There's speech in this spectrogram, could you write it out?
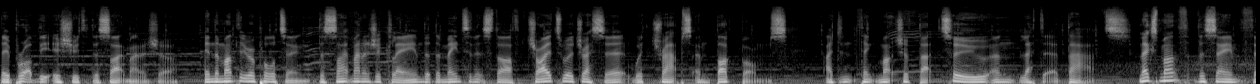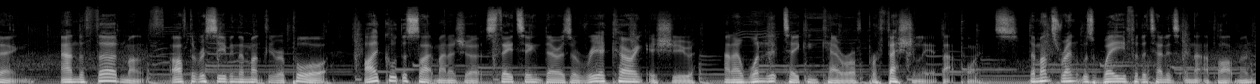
they brought up the issue to the site manager. In the monthly reporting, the site manager claimed that the maintenance staff tried to address it with traps and bug bombs. I didn't think much of that too and left it at that. Next month, the same thing. And the third month, after receiving the monthly report, I called the site manager stating there is a reoccurring issue and I wanted it taken care of professionally at that point. The month's rent was waived for the tenants in that apartment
